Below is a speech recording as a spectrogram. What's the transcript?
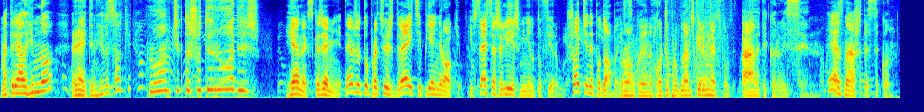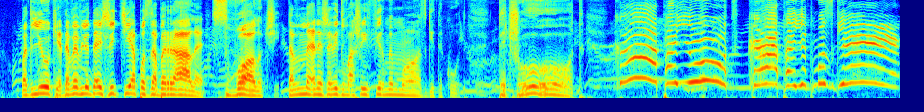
Матеріал гімно, рейтинги високі. Ромчик, та що ти робиш? Генек, скажи мені, ти вже тут працюєш 25 років і все ся жалієш мені на ту фірму. Що ті не подобається? Ромко, я не хочу проблем з керівництвом. Але ти коруй син. Та я знаю, що ти секунд. Падлюки, да ви в людей життя позабирали, сволочі. Та в мене же від вашої фірми мозги текуть. Течуть. Капають! Капають мозги!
